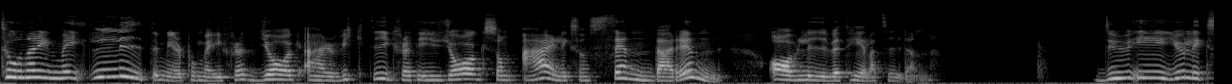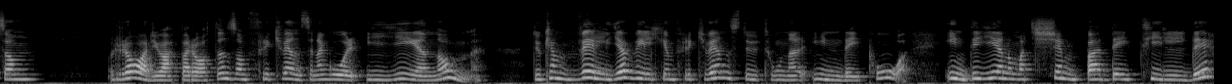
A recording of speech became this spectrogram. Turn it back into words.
tonar in mig lite mer på mig för att jag är viktig, för att det är jag som är liksom sändaren av livet hela tiden. Du är ju liksom radioapparaten som frekvenserna går igenom. Du kan välja vilken frekvens du tonar in dig på. Inte genom att kämpa dig till det.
